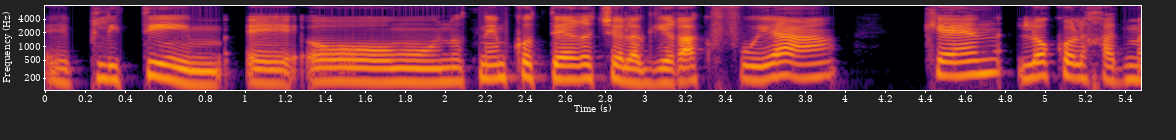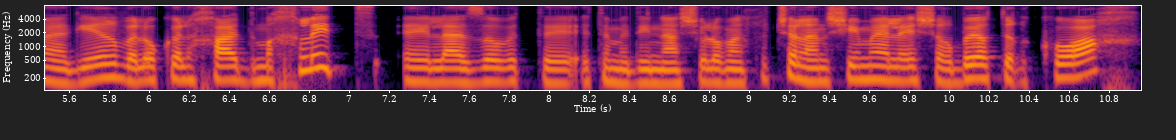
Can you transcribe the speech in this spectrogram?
אה, פליטים, או נותנים כותרת של הגירה כפויה, כן, לא כל אחד מהגר ולא כל אחד מחליט אה, לעזוב את, אה, את המדינה שלו, ואני חושבת שלאנשים האלה יש הרבה יותר כוח,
